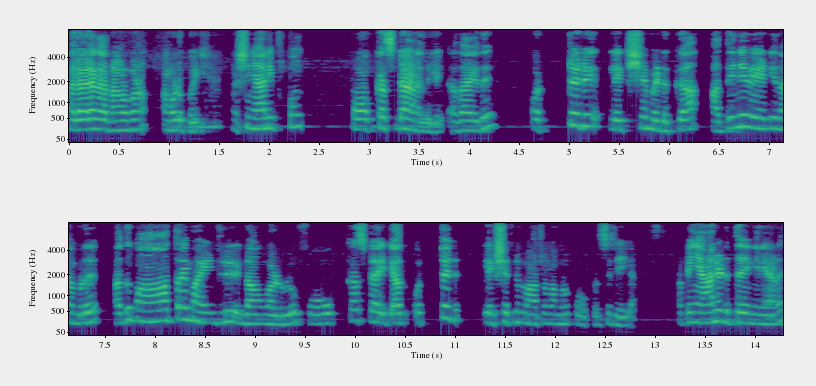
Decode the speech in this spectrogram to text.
പല പല കാരണങ്ങൾ അങ്ങോട്ട് പോയി. പക്ഷെ ഞാനിപ്പം ഫോക്കസ്ഡ് ആണ് ഇതിൽ അതായത് ഒറ്റൊരു ലക്ഷ്യം എടുക്കുക. അതിനു വേണ്ടി നമ്മൾ അത് മാത്രമേ മൈൻഡിൽ ഉണ്ടാവാൻ പാടുള്ളൂ. ഫോക്കസ്ഡ് ആയിരിക്കും അത് ഒറ്റ ലക്ഷ്യത്തിൽ മാത്രം നമ്മൾ ഫോക്കസ് ചെയ്യുക. അപ്പൊ ഞാൻ എടുത്തത് എങ്ങനെയാണ്?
